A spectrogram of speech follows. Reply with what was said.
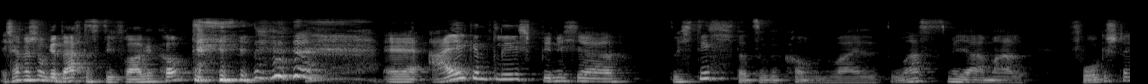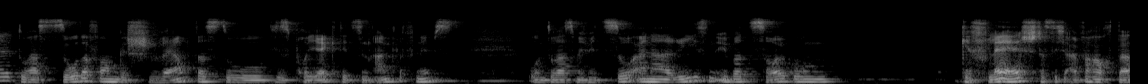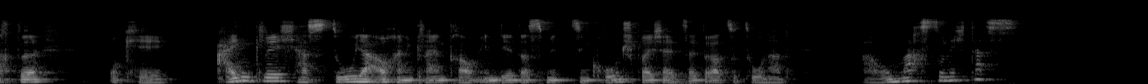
Ich habe mir schon gedacht, dass die Frage kommt. äh, eigentlich bin ich ja durch dich dazu gekommen, weil du hast mir ja mal vorgestellt. Du hast so davon geschwärmt, dass du dieses Projekt jetzt in Angriff nimmst. Und du hast mich mit so einer riesen Überzeugung geflasht, dass ich einfach auch dachte, okay, eigentlich hast du ja auch einen kleinen Traum in dir, das mit Synchronsprecher etc. zu tun hat. Warum machst du nicht das?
